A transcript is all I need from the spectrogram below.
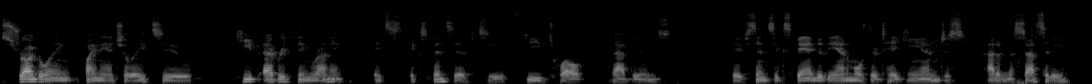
struggling financially to keep everything running. It's expensive to feed 12 baboons They've since expanded the animals they're taking in just out of necessity.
